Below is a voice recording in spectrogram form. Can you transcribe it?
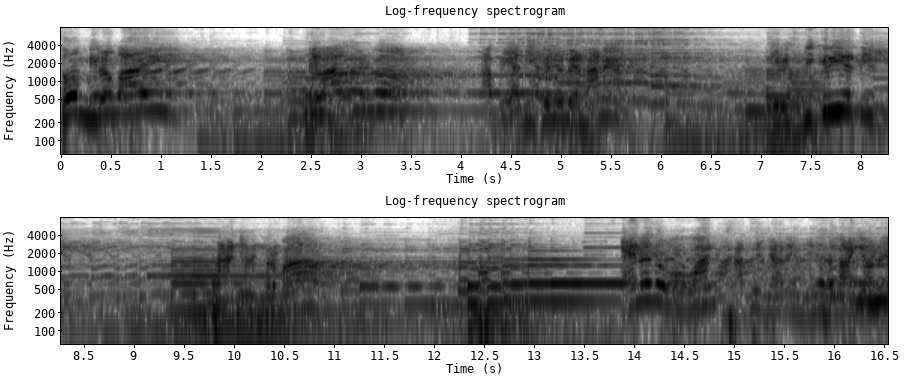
તો મીરાબાઈ આપણી આ દીકરીઓ બેઠા ને, એ દીકરી હતી. નાની ઉંમરમાં એને તો ભગવાન સાથે જ્યારે દેહ લાગ્યો ને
